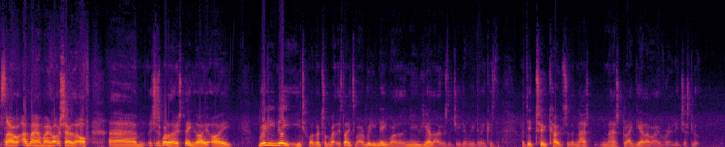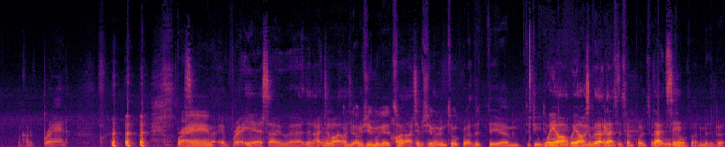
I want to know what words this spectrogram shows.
so I may or may not show that off. Um, it's just one of those things I, I really need. Well, I'm going to talk about this later, but I really need one of the new yellows that GW are doing because I did two coats of the Nas, Nazdreg yellow over it, and it just looked kind of bran. Bran. So, uh, yeah, so uh, then I had to Well, highlight I'm, it. I'm assuming we're going to talk. I'm assuming we're going to talk about the the um the GW. We are, we are, so that- that's- at some point. So that's we'll, we'll in- come on to that in a minute, but.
